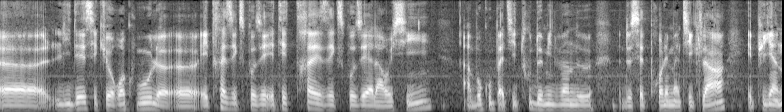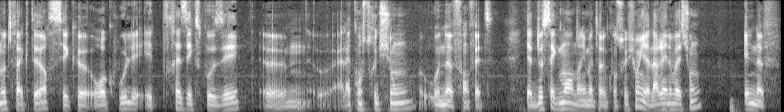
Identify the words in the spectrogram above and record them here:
Euh, L'idée c'est que Rockwool euh, est très exposé, était très exposé à la Russie, a beaucoup pâti tout 2022 de cette problématique-là. Et puis il y a un autre facteur, c'est que Rockwool est très exposé euh, à la construction, au neuf en fait. Il y a deux segments dans les matériaux de construction, il y a la rénovation et le neuf.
